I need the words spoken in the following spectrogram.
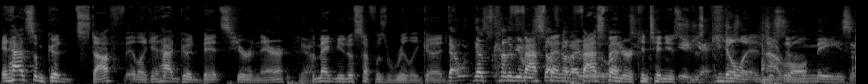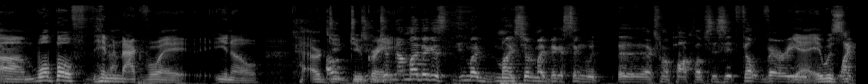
it had some good stuff. It, like it had good bits here and there. Yeah. The Magneto stuff was really good. that, that's kind of the only stuff that I really Fassbender liked. continues to Yeah, just kill just- it in that just role. Amazing. Um, well, both him and McAvoy, you know, are do, Oh, do great. My biggest, my, my sort of my biggest thing with uh, X Men Apocalypse is it felt very, Yeah, it was- like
